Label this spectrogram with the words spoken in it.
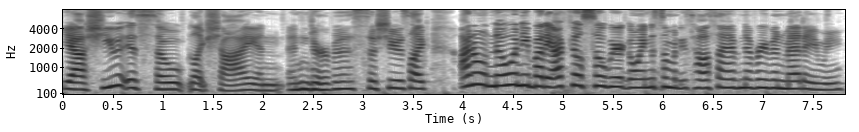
Yeah, she is so like shy and, and nervous. So she was like, I don't know anybody. I feel so weird going to somebody's house. I have never even met Amy.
